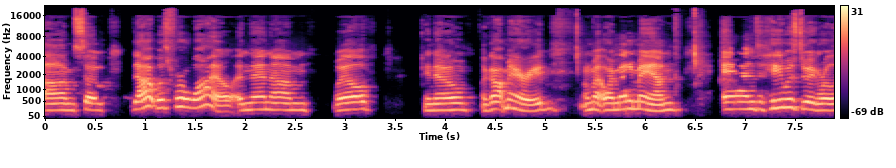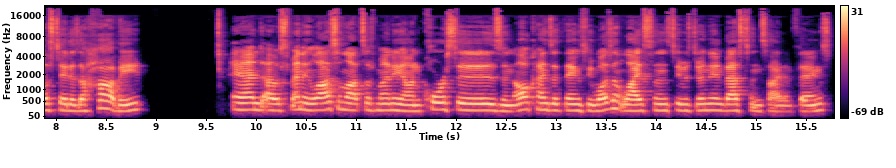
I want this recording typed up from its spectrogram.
Um, so that was for a while. And then, um, well, you know, I got married. I met, I met a man, and he was doing real estate as a hobby and I was spending lots and lots of money on courses and all kinds of things. He wasn't licensed; he was doing the investing side of things.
